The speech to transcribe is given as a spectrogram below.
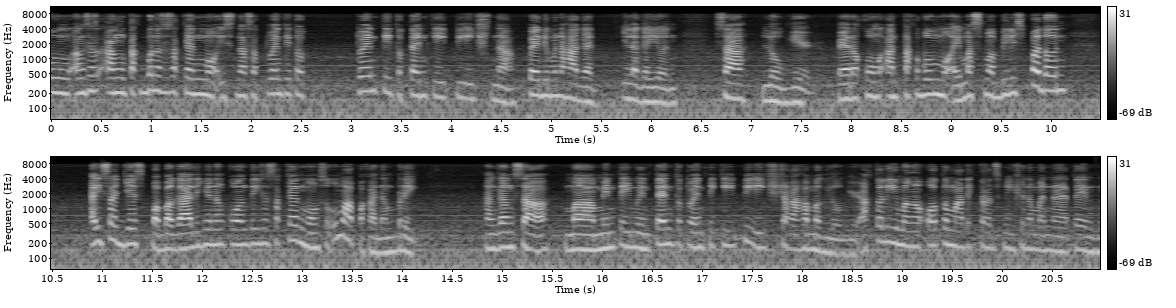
kung ang, ang takbo ng sasakyan mo is nasa 20 to 20 to 10 kph na, pwede mo na agad ilagay yon sa low gear. Pero kung ang takbo mo ay mas mabilis pa doon, I suggest pabagalin nyo ng konti sa sasakyan mo so umapa ka ng brake hanggang sa ma-maintain mo yung 10 to 20 kph tsaka ka mag low gear. Actually, yung mga automatic transmission naman natin,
